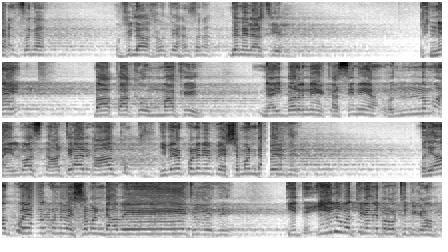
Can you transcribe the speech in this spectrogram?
ഹസന ഹസന. ഇതന്നെ രാഷ്ട്രീയൽ. പിന്നെ ബാപ്പാക്ക് ഉമ്മാക്ക് നൈബറിന് കസിന് ഒന്നും അയൽവാസി നാട്ടുകാർക്ക് ആർക്കും ഇവനെ കൊണ്ടൊരു വിഷമുണ്ടാവരുത് ഒരാൾക്കും ഒരാളെ കൊണ്ട് വിഷമുണ്ടാവേ ചെയ്യരുത്. ഇത് ഈ രൂപത്തിൽ അതിനെ പ്രവർത്തിപ്പിക്കണം.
